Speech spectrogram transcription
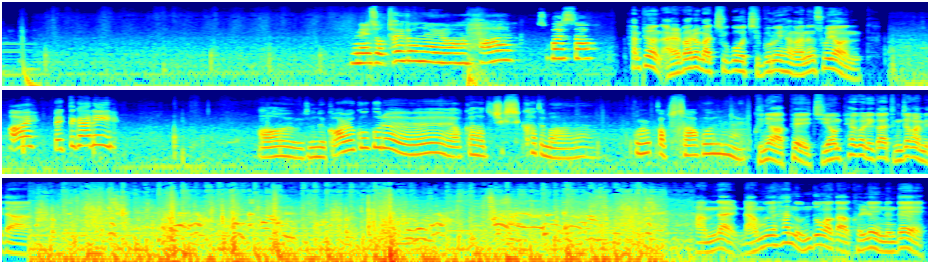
언니 저 퇴근해요. 아 수고했어. 한편 알바를 마치고 집으로 향하는 소연. 어이, 백대가리! 아유, 눈을 깔고 그래. 아까 나도 씩씩하더만. 꼴값 싸고 있네. 그녀 앞에 지연 패거리가 등장합니다. 다음날 나무에 한 운동화가 걸려 있는데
